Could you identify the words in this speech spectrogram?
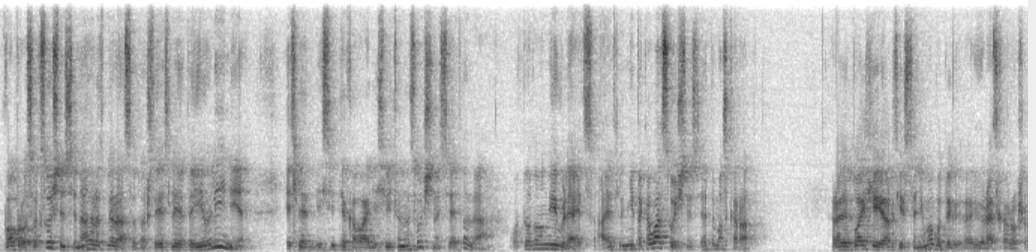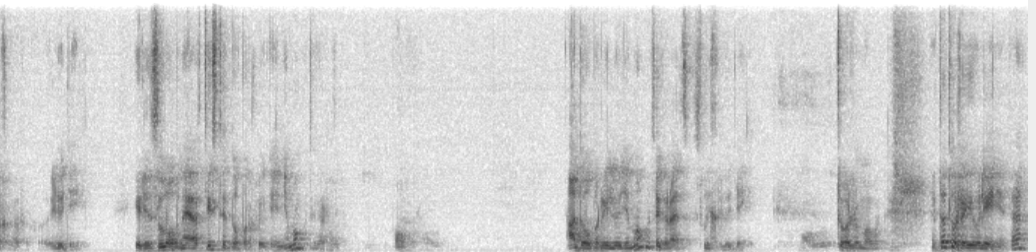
В вопросах сущности надо разбираться, потому что если это явление, если действительно такова действительно сущность, это да. Вот он является. А если не такова сущность, это маскарад. Разве плохие артисты не могут играть хороших людей? Или злобные артисты добрых людей не могут играть? Могут. А добрые люди могут играть злых людей? Могут. Тоже могут. Это тоже явление, да?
